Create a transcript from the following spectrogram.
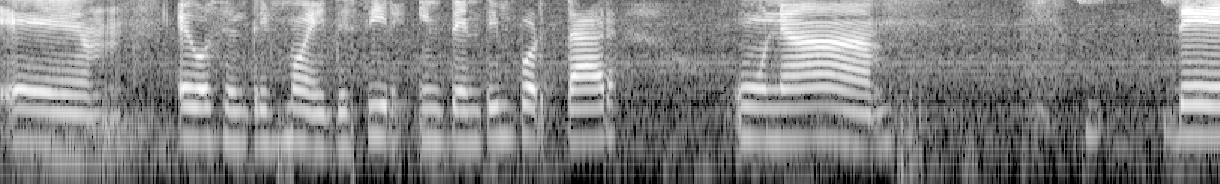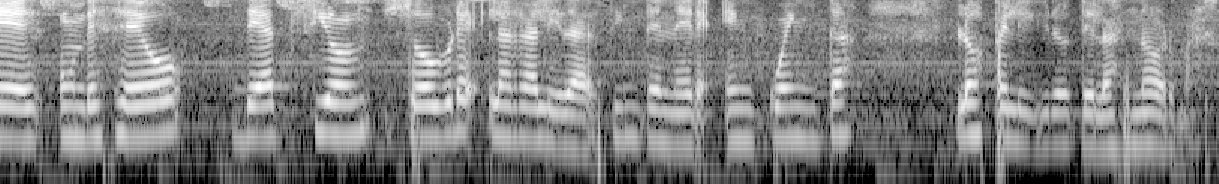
em, egocentrismo, es decir, intenta importar una de un deseo de acción sobre la realidad sin tener en cuenta los peligros de las normas.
